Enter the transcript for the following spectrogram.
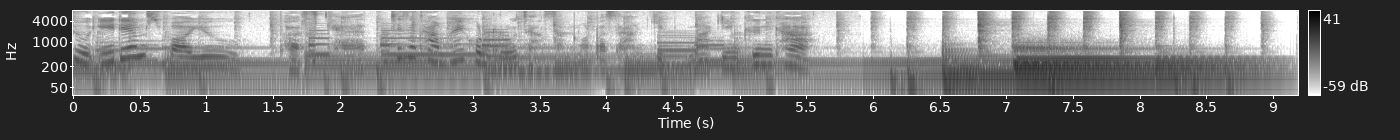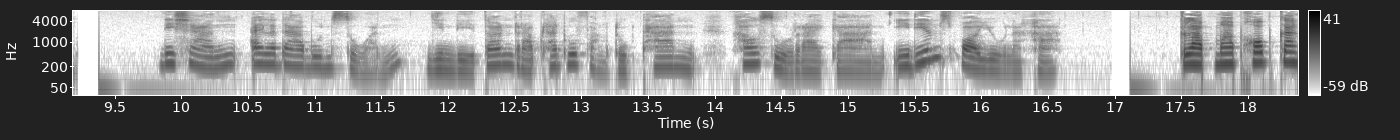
to Idioms for You podcast ที่จะทำให้คุณรู้จักสำนวนภาษาอังกฤษมากยิ่งขึ้นค่ะ ดิฉัน ไอรดาบุญสวน ยินดีต้อนรับท่านผู้ฟังทุกท่านเข้าสู่รายการ Idioms for You นะคะ กลับมาพบกัน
